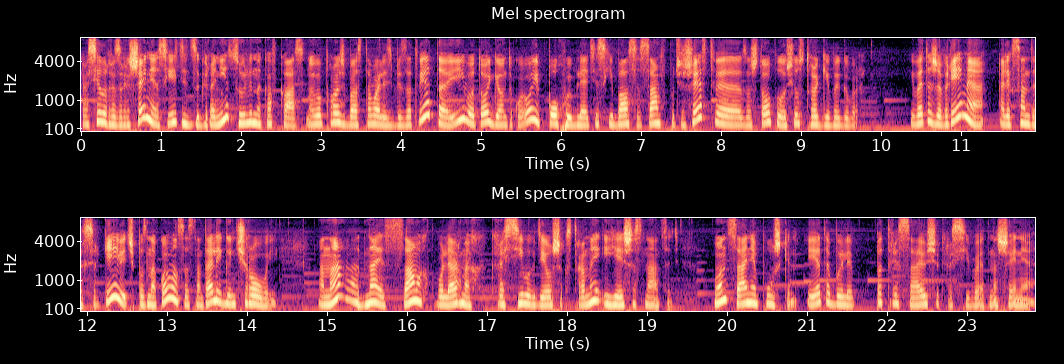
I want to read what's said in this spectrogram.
просил разрешения съездить за границу или на Кавказ, но его просьбы оставались без ответа, и в итоге он такой, ой, похуй, блядь, и съебался сам в путешествие, за что получил строгий выговор. И в это же время Александр Сергеевич познакомился с Натальей Гончаровой. Она одна из самых популярных, красивых девушек страны, и ей 16. Он Саня Пушкин, и это были потрясающе красивые отношения.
